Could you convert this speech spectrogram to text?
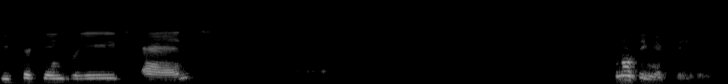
fixed exchange rate and floating exchange rates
